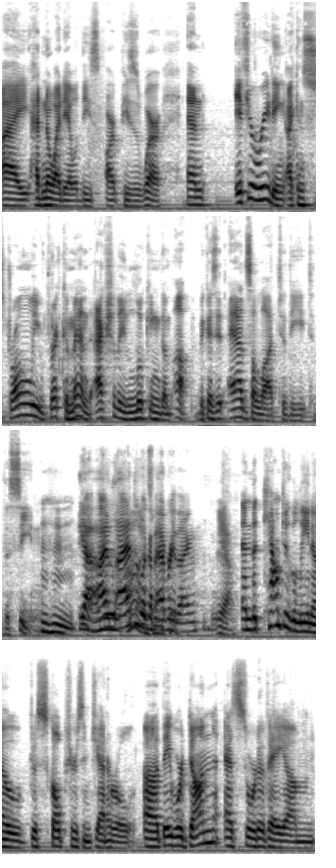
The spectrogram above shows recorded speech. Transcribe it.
I had no idea what these art pieces were and if you're reading I can strongly recommend actually looking them up because it adds a lot to the to the scene Mhm. Yeah, Yeah, I I, mean, the I had to look up really good. everything. yeah and the Count Ugolino just sculptures in general. Uh, they were done as sort of a um,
